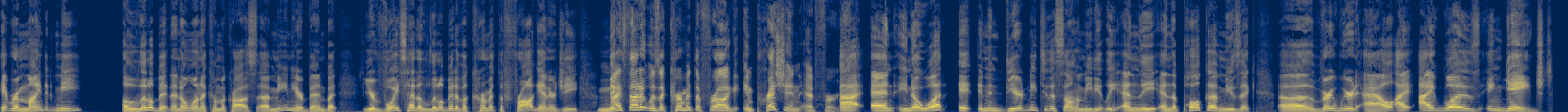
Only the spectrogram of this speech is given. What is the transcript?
it reminded me a little bit, and I don't want to come across uh, mean here, Ben, but your voice had a little bit of a Kermit the Frog energy. Mixed, I thought it was a Kermit the Frog impression at first. uh, and you know what? It, it endeared me to the song immediately, and the and the polka music, uh, very weird Al. I I was engaged.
